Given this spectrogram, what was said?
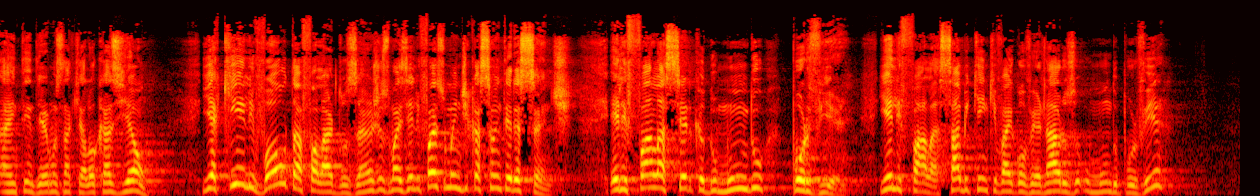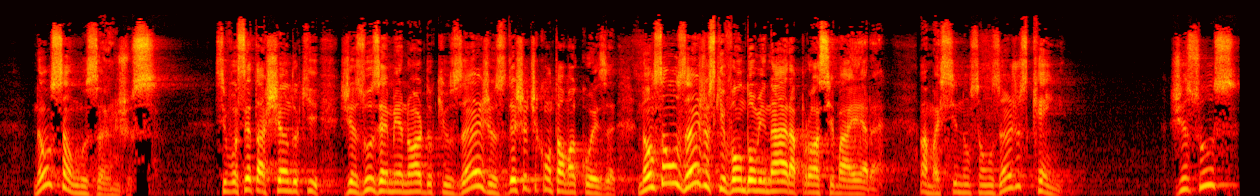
a entendermos naquela ocasião. E aqui ele volta a falar dos anjos, mas ele faz uma indicação interessante. Ele fala acerca do mundo por vir. E ele fala: sabe quem que vai governar o mundo por vir? Não são os anjos. Se você está achando que Jesus é menor do que os anjos, deixa eu te contar uma coisa: não são os anjos que vão dominar a próxima era. Ah, mas se não são os anjos, quem? Jesus.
